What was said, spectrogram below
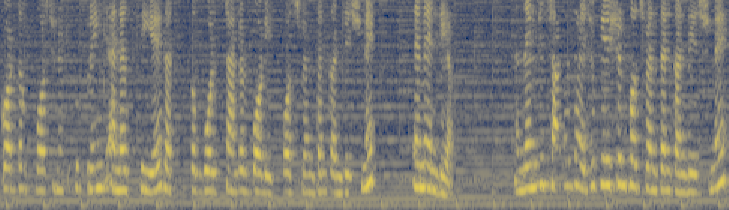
got the opportunity to bring NSCA, that's the gold standard body for strength and conditioning in India. And then we started the education for strength and conditioning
